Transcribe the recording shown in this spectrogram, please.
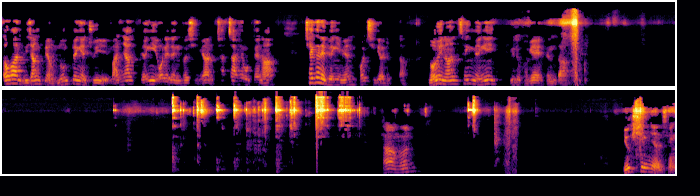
또한 위장병, 눈병에 주의, 만약 병이 오래된 것이면 차차 회복되나 최근의 병이면 고치기 어렵다. 노인은 생명이 유력하게 된다. 다음은 60년생,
